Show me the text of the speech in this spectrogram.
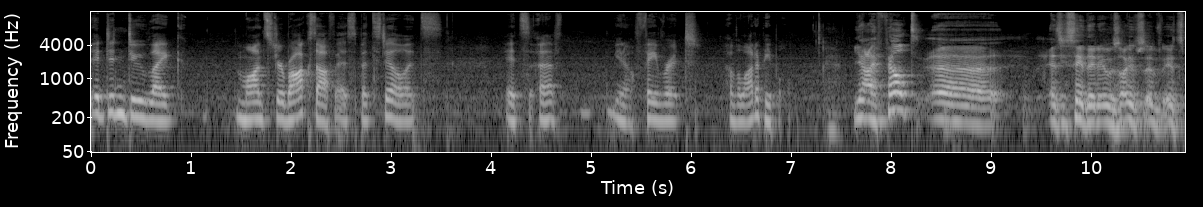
it didn't do like monster box office, but still it's it's a you know favorite of a lot of people. Yeah, I felt, uh, as you say, that it was, it's, it's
